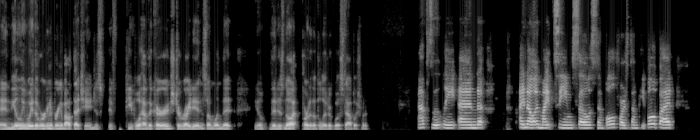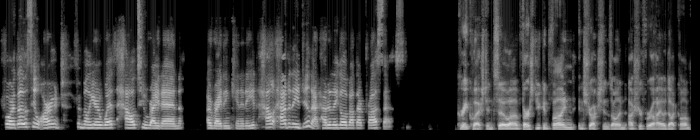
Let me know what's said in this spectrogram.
And the only way that we're going to bring about that change is if people have the courage to write in someone that, you know, that is not part of the political establishment. Absolutely. And I know it might seem so simple for some people, but for those who aren't familiar with how to write in a writing candidate, how, how do they do that? How do they go about that process? Great question. So, uh, first, you can find instructions on usherforohio.com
